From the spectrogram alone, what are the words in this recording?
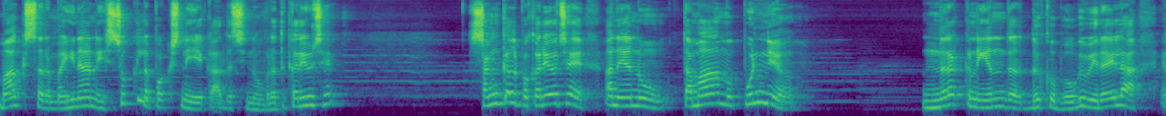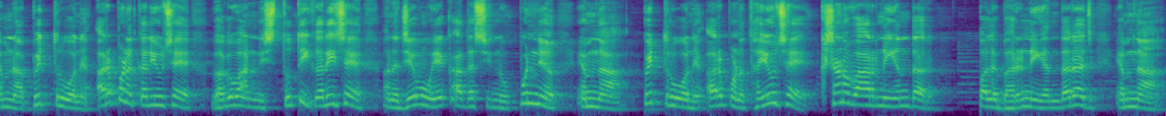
માગસર મહિનાની શુક્લ પક્ષની એકાદશીનું વ્રત કર્યું છે. સંકલ્પ કર્યો છે અને એનું તમામ પુણ્ય નરકની અંદર દુઃખ ભોગવી રહેલા એમના પિતૃઓને અર્પણ કર્યું છે, ભગવાનની સ્તુતિ કરી છે અને જેવું એકાદશીનું પુણ્ય એમના પિતૃઓને અર્પણ થયું છે, ક્ષણવારની અંદર, પલભરની અંદર જ એમના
